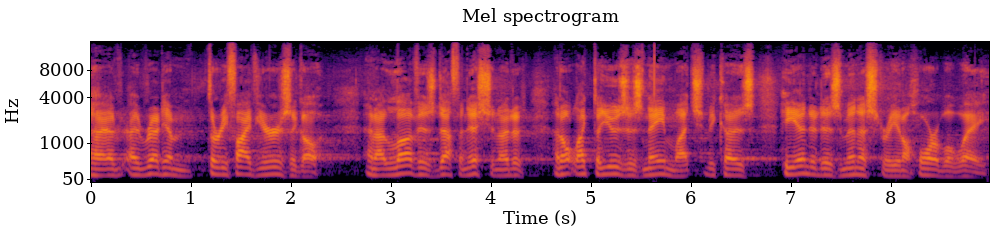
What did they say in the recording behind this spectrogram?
I read him 35 years ago, and I love his definition. I don't like to use his name much because he ended his ministry in a horrible way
